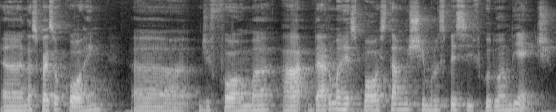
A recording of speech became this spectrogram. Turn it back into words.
uh, nas quais ocorrem uh, de forma a dar uma resposta a um estímulo específico do ambiente.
